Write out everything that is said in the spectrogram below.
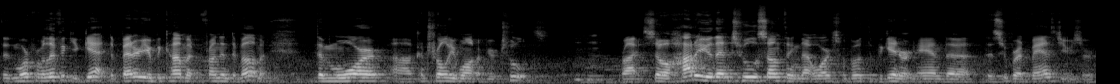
the more prolific you get, the better you become at front end development, the more uh, control you want of your tools. Right? So, how do you then tool something that works for both the beginner and the, the super advanced user,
